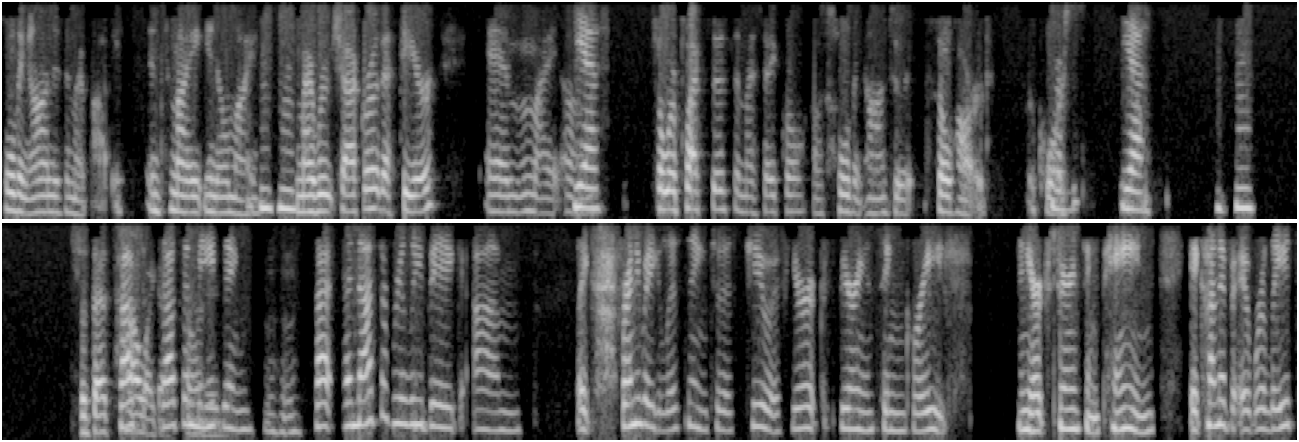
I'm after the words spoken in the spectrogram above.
holding on is in my body into my you know my Mhm. my root chakra that fear and my um, Yes. solar plexus and my sacral I was holding on to it so hard of course. Yeah. Mhm. So that's, That's how I got that's started. amazing. hmm That and that's a really big um like for anybody listening to this too, if you're experiencing grief and you're experiencing pain, it kind of it relates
